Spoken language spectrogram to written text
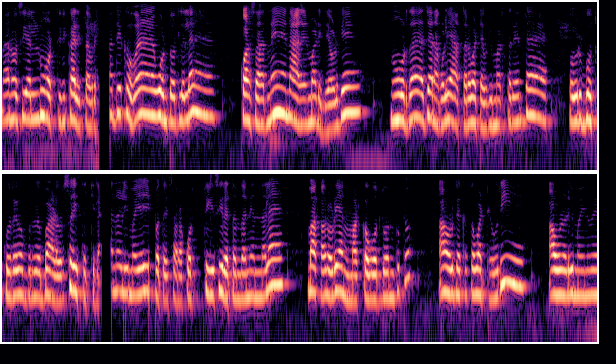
ನಾನು ಹೊಸಿ ಎಲ್ಲಿ ನೋಡ್ತೀನಿ ಕರಿತಾವ್ರೆ ಅದಕ್ಕವ ಹೊಂಟೋದ್ಲಲ್ಲ ಕೊಸಾರ್ನೇ ನಾನೇನು ಮಾಡಿದೆ ಅವಳಿಗೆ? ನೋಡ್ದ ಜನಗಳು ಯಾವ ಥರ ಹೊಟ್ಟೆವ್ರಿ ಮಾಡ್ತಾರೆ ಅಂತ ಅವ್ರು ಬದುಕೋದ್ರೆ ಒಬ್ರು ಬಾಳೋರು ಸಹಿಸಕ್ಕಿಲ್ಲ ಸಿಕ್ಕಿಲ್ಲ. ಮೈ ಇಪ್ಪತ್ತೈದು ಸಾವಿರ ಕೊಟ್ಟು ಸೀರೆ ತಂದಾನೆ ಅನ್ನಲ್ಲ ಮಕ್ಕ ನೋಡಿ ಹೆಂಗೆ ಮಾಡ್ಕೋಬೋದು ಅಂದ್ಬಿಟ್ಟು ಅವಳು ಬೇಕಕ್ಕ ಹೊಟ್ಟೆವ್ರಿ ಅವಳಿ ಮೈನೂ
